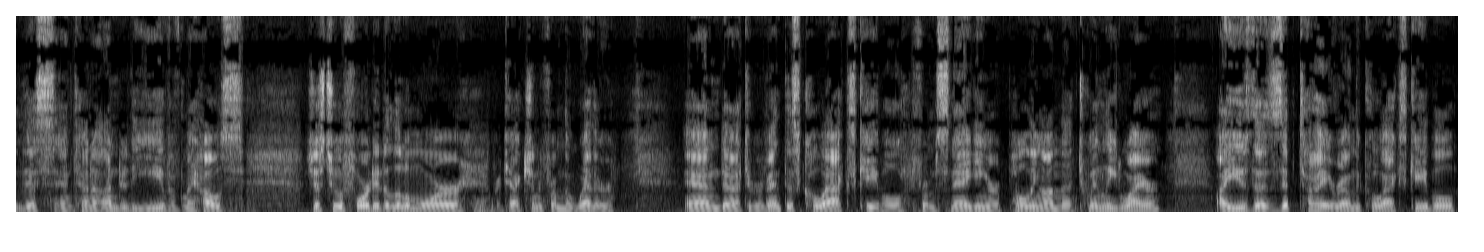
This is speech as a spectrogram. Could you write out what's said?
this antenna under the eave of my house just to afford it a little more protection from the weather. And uh, to prevent this coax cable from snagging or pulling on the twin lead wire, I used a zip tie around the coax cable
